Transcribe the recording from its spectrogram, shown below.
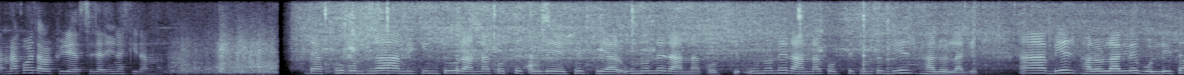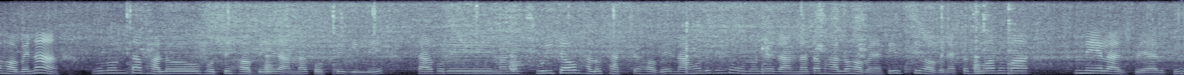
রান্না করে তারপর ফিরে আসছে, জানি না কি রান্না করব দেখো বন্ধুরা, আমি কিন্তু রান্না করতে চলে এসেছি আর উনুনে রান্না করছি। উনুনে রান্না করতে কিন্তু বেশ ভালো লাগে। বেশ ভালো লাগলে বললেই তো হবে না, উনুনটা ভালো হতে হবে রান্না করতে গেলে। তারপরে মানে ছুরিটাও ভালো থাকতে হবে, না হলে কিন্তু উনুনের রান্নাটা ভালো হবে না, টেস্টি হবে না, একটা ধোঁয়া ধোঁয়া স্মেল আসবে আর কি।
